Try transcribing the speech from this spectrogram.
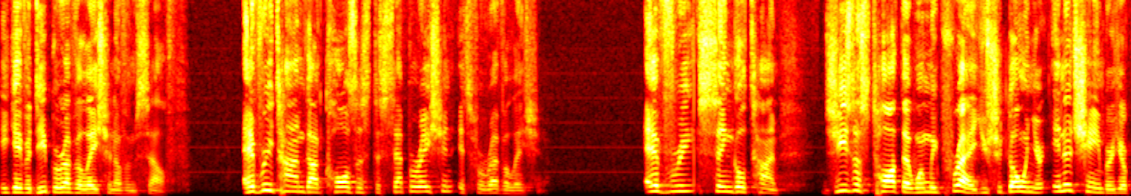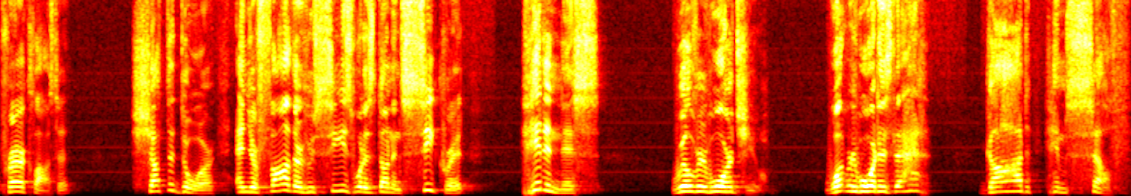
He gave a deeper revelation of himself. Every time God calls us to separation, it's for revelation. Every single time. Jesus taught that when we pray, you should go in your inner chamber, your prayer closet, shut the door, and your Father who sees what is done in secret, hiddenness, will reward you. What reward is that? God Himself.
